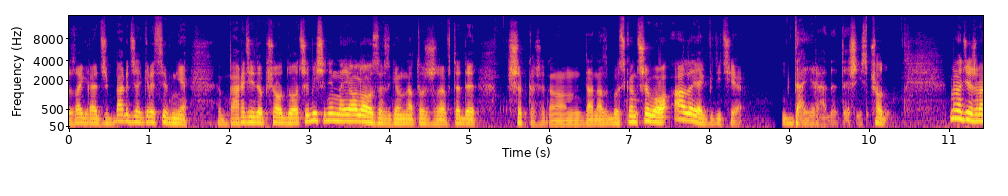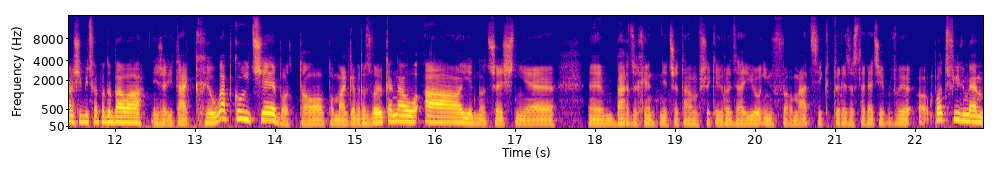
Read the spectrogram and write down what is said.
e, zagrać bardziej agresywnie, bardziej do przodu. Oczywiście nie na jolo, ze względu na to, że wtedy szybko się to dla nas by skończyło, ale jak widzicie, daje radę też i z przodu. Mam nadzieję, że Wam się bitwa podobała. Jeżeli tak, łapkujcie, bo to pomaga w rozwoju kanału, a jednocześnie e, bardzo chętnie czytam wszelkiego rodzaju informacje, które zostawiacie pod filmem.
